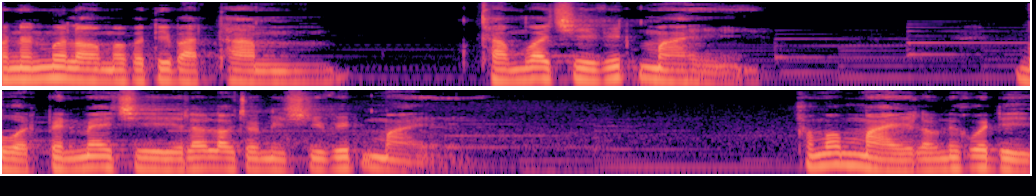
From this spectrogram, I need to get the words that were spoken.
ราะนั้นเมื่อเรามาปฏิบัติธรรมคำว่าชีวิตใหม่ บวชเป็นแม่ชีแล้วเราจะมีชีวิตใหม่คำว่าใหม่เรานึกว่าดี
